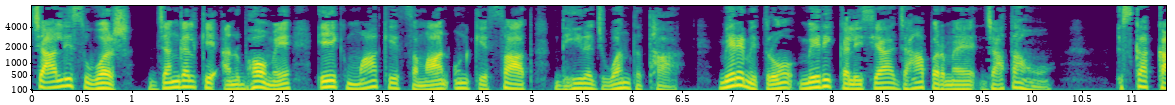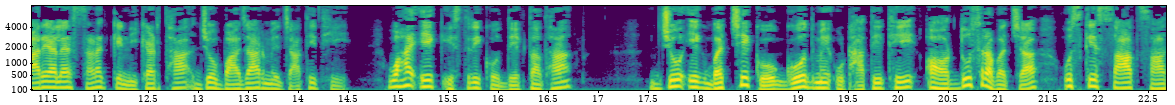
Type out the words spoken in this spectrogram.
चालीस वर्ष जंगल के अनुभव में एक माँ के समान उनके साथ धीरजवंत था। मेरे मित्रों, मेरी कलिसिया जहाँ पर मैं जाता हूँ, इसका कार्यालय सड़क के निकट था जो बाज़ार में जाती थी। वहाँ एक स्त्री को देखता था, जो एक बच्चे को गोद में उठाती थी और दूसरा बच्चा उसके साथ साथ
